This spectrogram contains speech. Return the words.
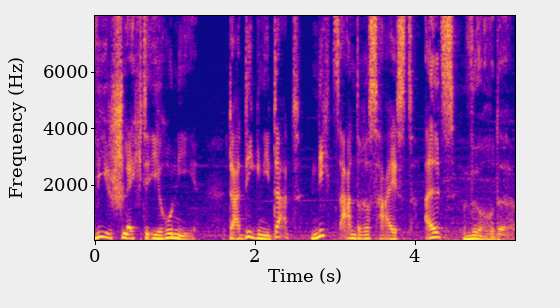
wie schlechte Ironie, da Dignidad nichts anderes heißt als Würde.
